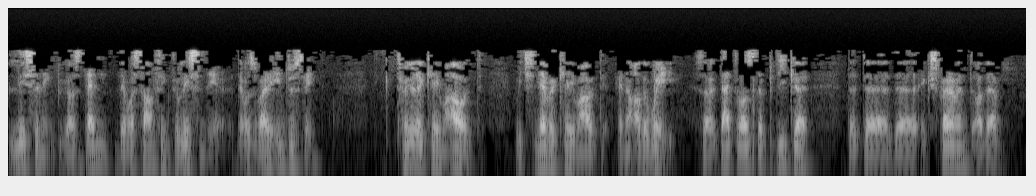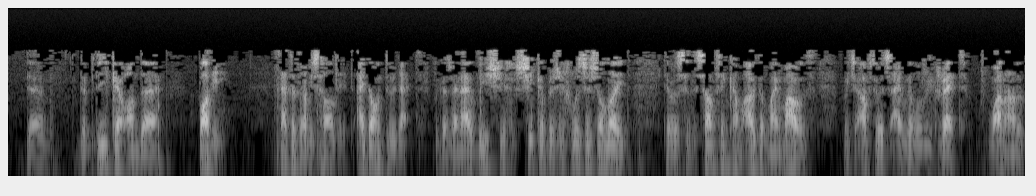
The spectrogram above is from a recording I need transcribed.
listening, because then there was something to listen there. That was very interesting. Torah came out, which never came out in another way. So that was the bdika, the, the, the experiment or the, the, the bdika on the body. That's what Rabbi Schal did. I don't do that. Because when I be shikar b'shechus there was something come out of my mouth, which afterwards I will regret 100%.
